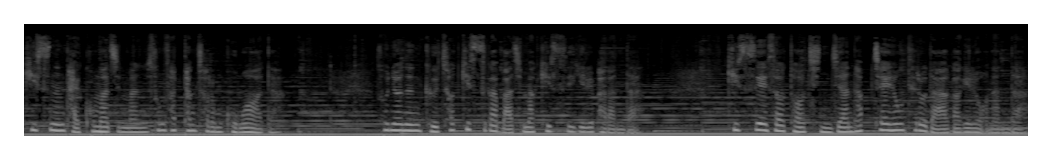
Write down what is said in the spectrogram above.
키스는 달콤하지만 솜사탕처럼 공허하다. 소년은 그 첫 키스가 마지막 키스이기를 바란다. 키스에서 더 진지한 합체의 형태로 나아가기를 원한다.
